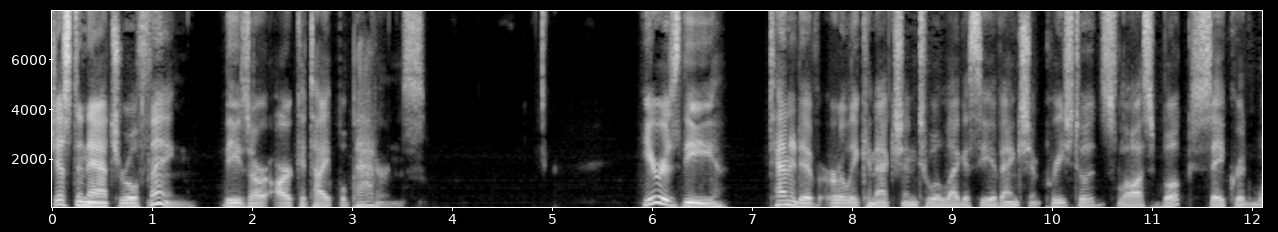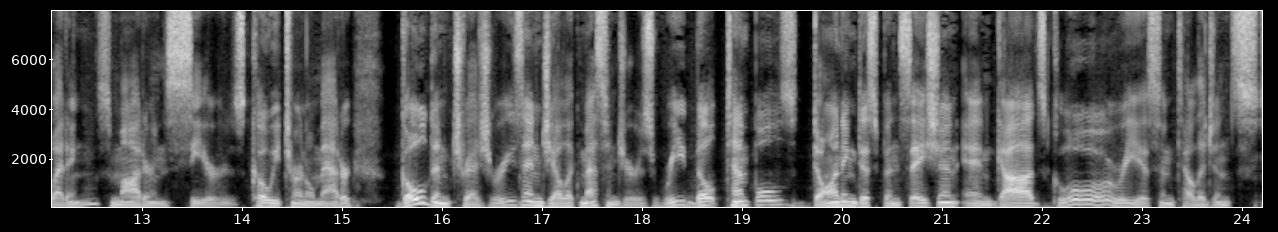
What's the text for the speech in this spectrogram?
Just a natural thing. These are archetypal patterns. Here is the tentative early connection to a legacy of ancient priesthoods, lost books, sacred weddings, modern seers, co-eternal matter, golden treasuries, angelic messengers, rebuilt temples, dawning dispensation, and God's glorious intelligence.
